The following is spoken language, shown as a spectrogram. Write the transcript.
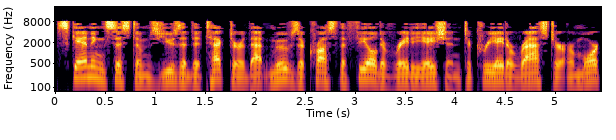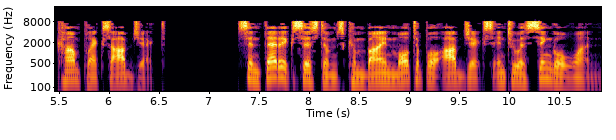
Scanning systems use a detector that moves across the field of radiation to create a raster or more complex object. Synthetic systems combine multiple objects into a single one.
